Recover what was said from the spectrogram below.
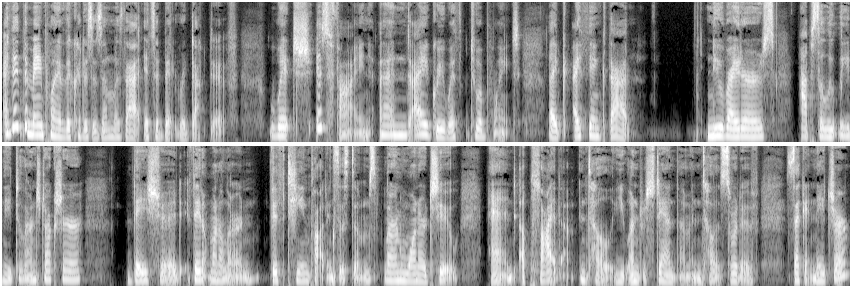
I think the main point of the criticism was that it's a bit reductive, which is fine. And I agree with to a point. Like, I think that new writers absolutely need to learn structure they should, if they don't want to learn 15 plotting systems, learn one or two and apply them until you understand them, until it's sort of second nature.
